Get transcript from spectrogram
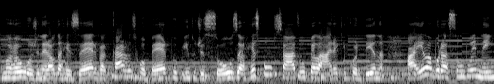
Morreu o general da reserva Carlos Roberto Pinto de Souza, responsável pela área que coordena a elaboração do Enem.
